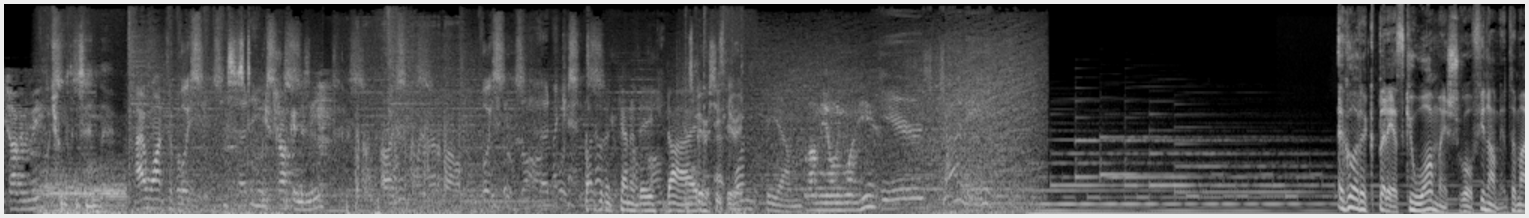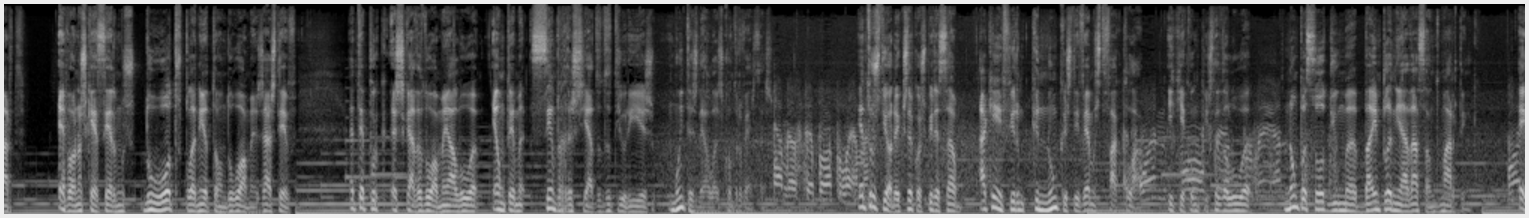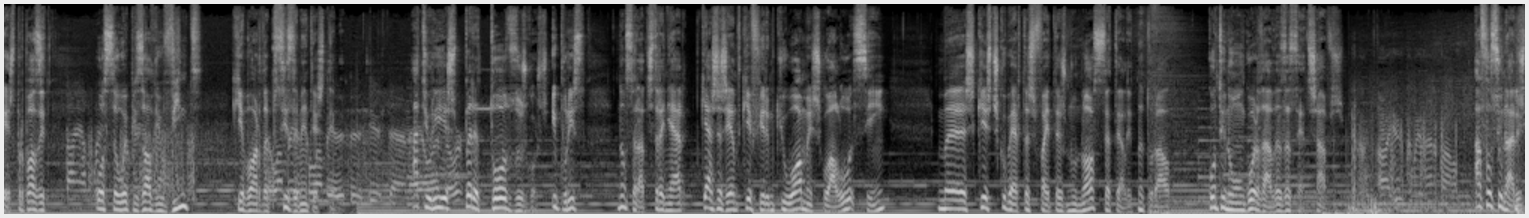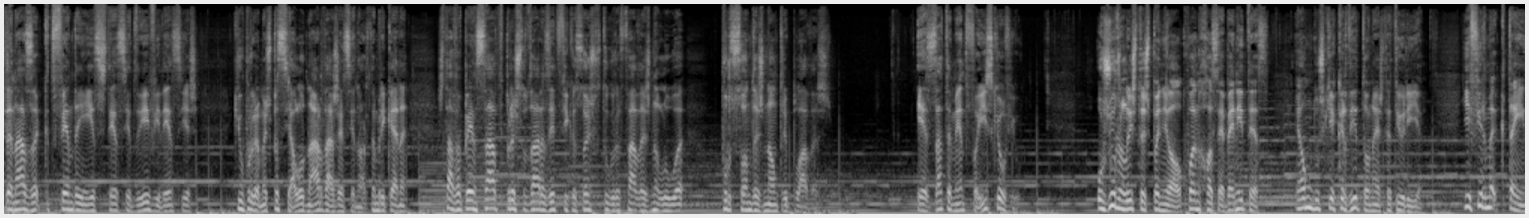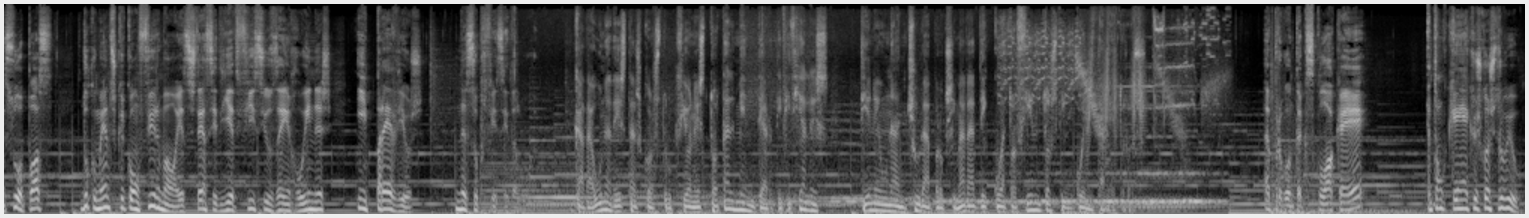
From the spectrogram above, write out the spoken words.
You talking to me? The truth is in there. I want to voices. You talking to me? Voices. President Kennedy died Conspiracy at theory. 1 p.m. Well, I'm the only one here. Here's Johnny. Agora que parece que o homem chegou finalmente a Marte, é bom não esquecermos do outro planeta onde o homem já esteve. Até porque a chegada do homem à Lua é um tema sempre recheado de teorias, muitas delas controversas. Entre os teóricos da conspiração, há quem afirme que nunca estivemos de facto lá e que a conquista da Lua não passou de uma bem planeada ação de marketing. A este propósito, ouça o episódio 20 que aborda precisamente este tema. Há teorias para todos os gostos e por isso não será de estranhar que haja gente que afirme que o homem chegou à Lua, sim, mas que as descobertas feitas no nosso satélite natural continuam guardadas a sete chaves. Há funcionários da NASA que defendem a existência de evidências que o programa espacial lunar da agência norte-americana estava pensado para estudar as edificações fotografadas na Lua por sondas não tripuladas. Exatamente foi isso que ouviu. O jornalista espanhol Juan José Benítez é um dos que acreditam nesta teoria e afirma que tem em sua posse documentos que confirmam a existência de edifícios em ruínas e prédios na superfície da Lua. Cada una de estas construcciones totalmente artificiales tiene una anchura aproximada de 450 metros. A pergunta que se coloca é: então quem é que os construiu?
